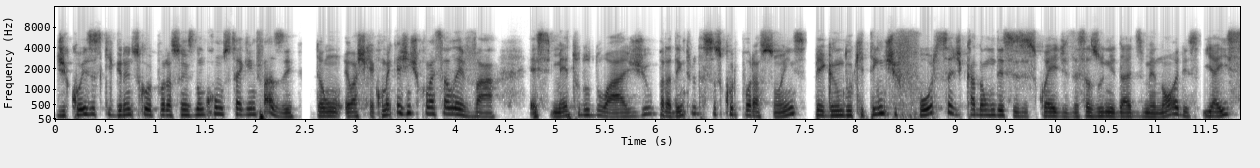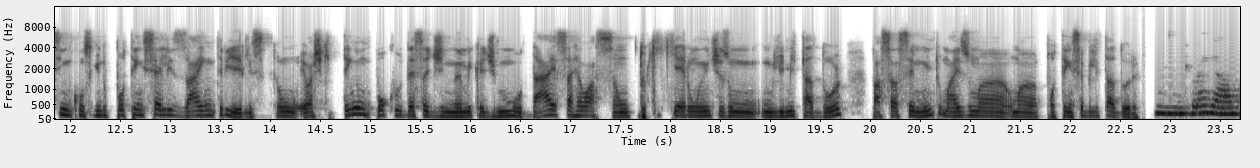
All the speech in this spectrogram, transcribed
de coisas que grandes corporações não conseguem fazer. Então, eu acho que é como é que a gente começa a levar esse método do ágil para dentro dessas corporações, pegando o que tem de força de cada um desses squads, dessas unidades menores, e aí sim conseguindo potencializar entre eles. Então, eu acho que tem um pouco dessa dinâmica de mudar essa relação do que, que era antes um, um limitador, passar a ser muito mais uma, uma potência habilitadora Muito legal.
